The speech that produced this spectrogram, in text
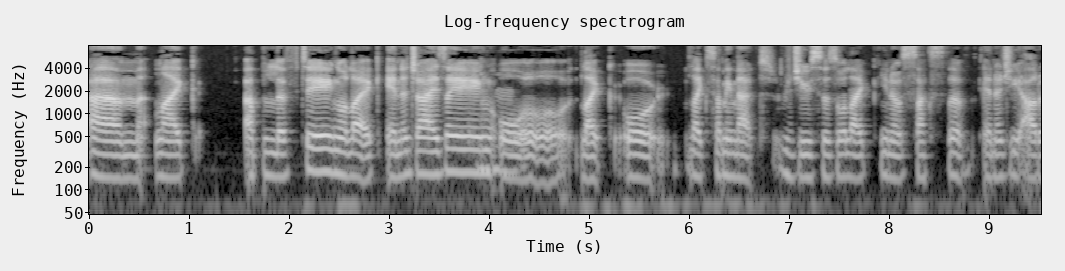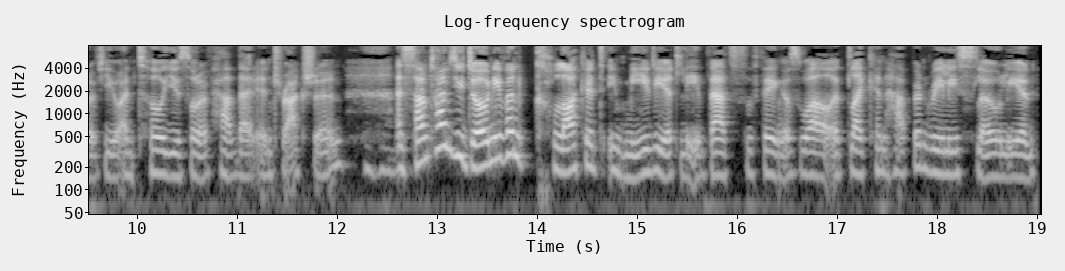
um like uplifting or like energizing mm-hmm. or like or like something that reduces or like you know sucks the energy out of you until you sort of have that interaction mm-hmm. and sometimes you don't even clock it immediately that's the thing as well it like can happen really slowly and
